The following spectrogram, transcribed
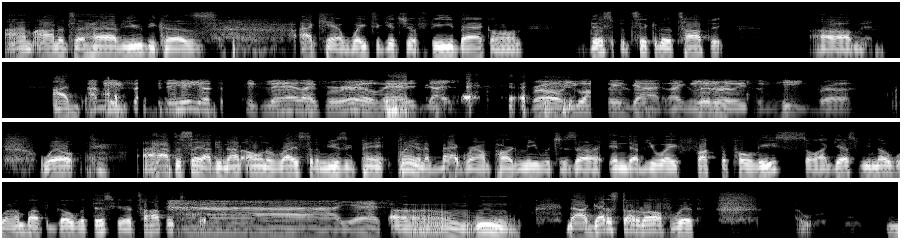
I'm honored to have you because I can't wait to get your feedback on this particular topic. Um, I I'm excited to hear your topics, man. Like for real, man. Like, bro, you always got like literally some heat, bro. Well, I have to say I do not own the rights to the music pay- playing in the background. Pardon me, which is uh NWA. Fuck the police. So I guess we know where I'm about to go with this here topic. Ah, yes. Um, mm. Now I got to start it off with,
